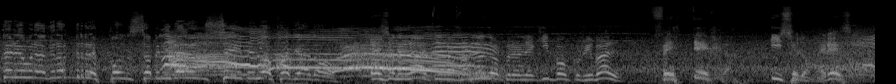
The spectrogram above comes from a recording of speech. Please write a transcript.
Tiene una gran responsabilidad encima y lo ha fallado. Es una lástima, Fernando, pero el equipo rival festeja y se lo merece.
